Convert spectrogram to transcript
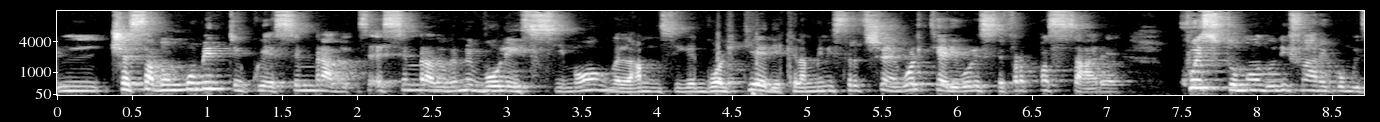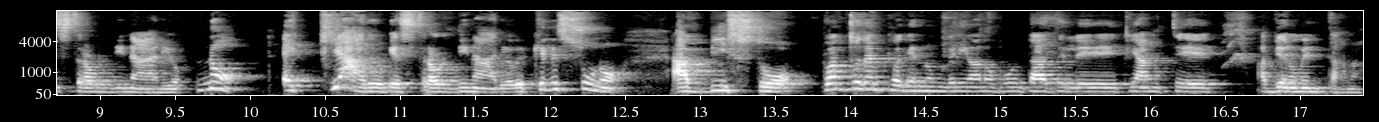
mm, c'è stato un momento in cui è sembrato, è sembrato che noi volessimo, anzi che Gualtieri e che l'amministrazione Gualtieri volesse far passare questo modo di fare come straordinario. No, è chiaro che è straordinario perché nessuno ha visto quanto tempo è che non venivano puntate le piante a Piano Mentana.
